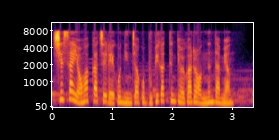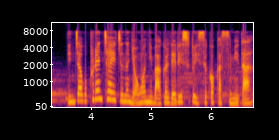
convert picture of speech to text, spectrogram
실사 영화까지 레고 닌자고 무비 같은 결과를 얻는다면 닌자고 프랜차이즈는 영원히 막을 내릴 수도 있을 것 같습니다.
